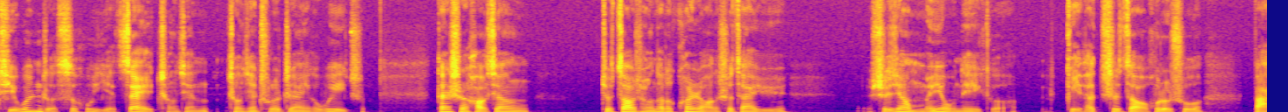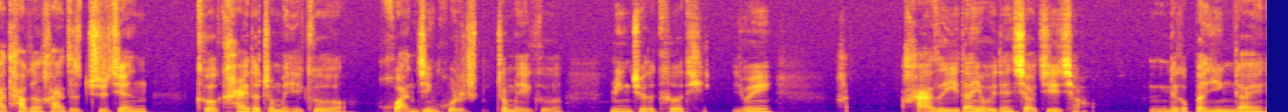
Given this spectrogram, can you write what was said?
提问者似乎也在呈现呈现出了这样一个位置，但是好像就造成他的困扰的是在于，实际上没有那个。给他制造，或者说把他跟孩子之间隔开的这么一个环境，或者这么一个明确的课题，因为孩孩子一旦有一点小技巧，那个本应该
